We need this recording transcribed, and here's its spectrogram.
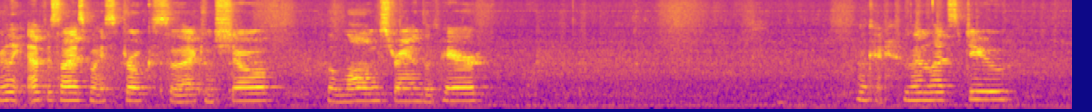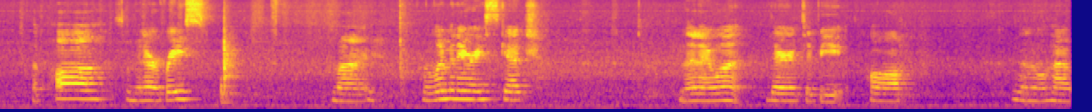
really emphasize my strokes so that I can show the long strands of hair. Okay, and then let's do the paw. So I'm to erase my preliminary sketch. And then I want there to be paw. And then we'll have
